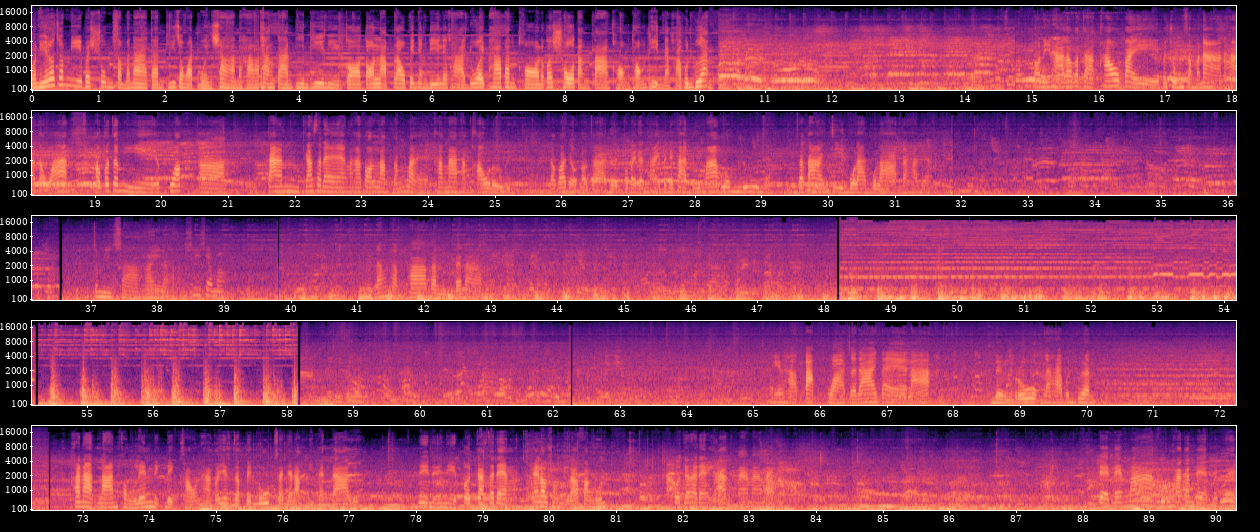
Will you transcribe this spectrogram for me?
วันนี้เราจะมีประชุมสัมมนากันที่จังหวัดหมวนชานนะคะ ทางการพื้นที่นี่ก็ต้อนรับเราเป็นอย่างดีเลยค่ะ ด้วยผ้าพันคอแล้วก็โชว์ต่างๆ ของท้องถิ่นนะคะเพื่อนๆ ตอนนี้นะคะเราก็จะเข้าไปประชุมสัมมนานะคะ แต่ว่าเขาก็จะมีพวกการการแสดงนะคะ ตอนรับตั้งแต่ข้างหน้าทางเข้าเลย แล้วก็เดี๋ยวเราจะเดินเข้าไปด้านในบรรยากาศดีมากล่มลื่นเนี่ยสไตล์จีนโบราณโบราณนะคะเนี่ยจะมีชาให้นะคะชื่อชามานี่นั่งถักผ้ากันริมแม่น้ำ นี่นะคะ ปักกว่าจะได้แต่ละหนึ่งรูปนะคะเพื่อนๆ ขนาดลานของเล่นเด็กๆเขานะคะ ก็ยังจะเป็นรูปสัญลักษณ์หมีแพนด้าเลยนี่นี่นี่เปิดการแสดงให้เราชมอีกแล้วฝั่งนู้น เปิดการแสดงอีกแล้วมามามาแดดแรงมากลุงพากันแดดมาด้วย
